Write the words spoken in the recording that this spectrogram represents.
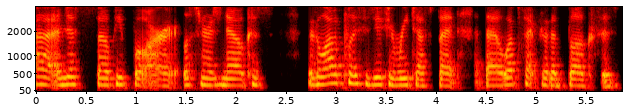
Uh, and just so people, our listeners know, because there's a lot of places you can reach us, but the website for the books is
